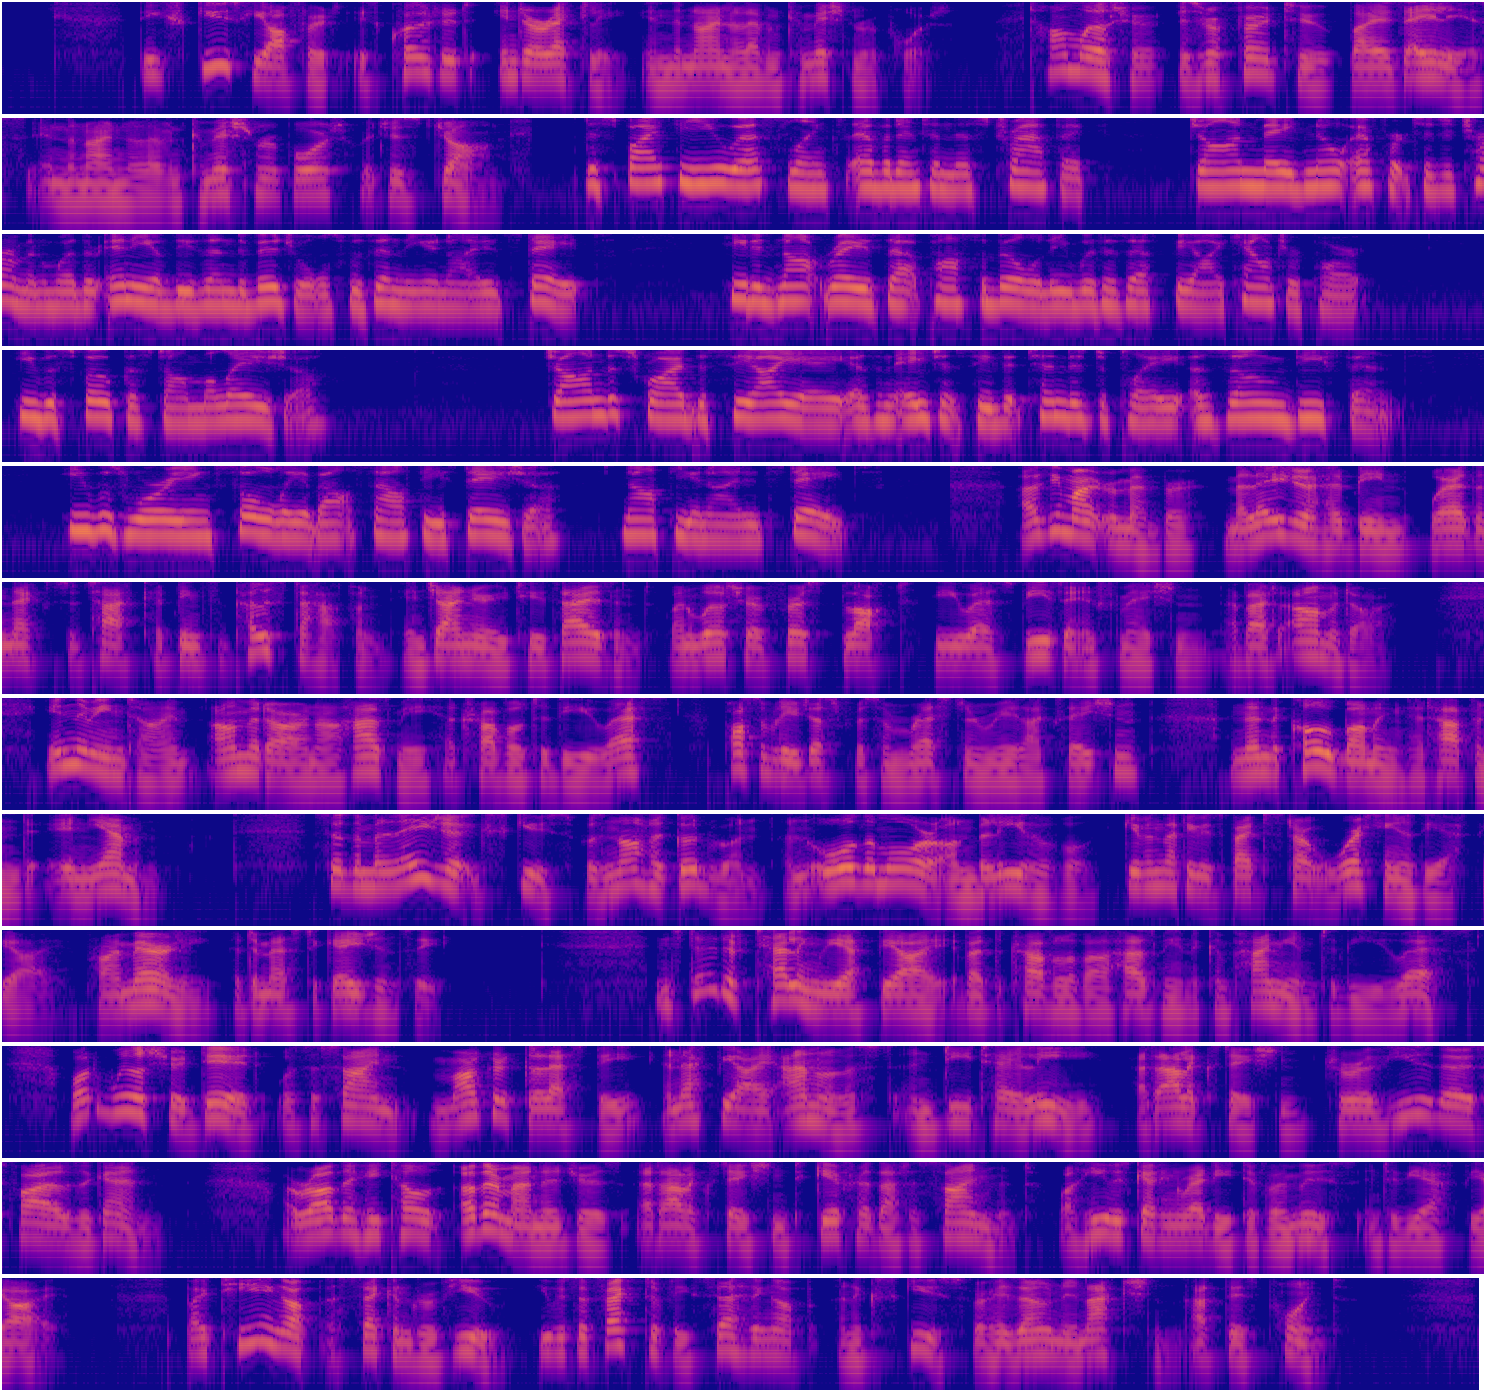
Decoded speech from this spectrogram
The excuse he offered is quoted indirectly in the 9 11 Commission report. Tom Wilshire is referred to by his alias in the 9 11 Commission report, which is John. Despite the U.S. links evident in this traffic, John made no effort to determine whether any of these individuals was in the United States. He did not raise that possibility with his FBI counterpart. He was focused on Malaysia. John described the CIA as an agency that tended to play a zone defense. He was worrying solely about Southeast Asia, not the United States. As you might remember, Malaysia had been where the next attack had been supposed to happen in January 2000 when Wilshire first blocked the US visa information about Almihdhar. In the meantime, Almihdhar and Al Hazmi had travelled to the US, possibly just for some rest and relaxation, and then the Cole bombing had happened in Yemen. So the Malaysia excuse was not a good one, and all the more unbelievable given that he was about to start working at the FBI, primarily a domestic agency. Instead of telling the FBI about the travel of Al Hazmi and a companion to the US, what Wilshire did was assign Margaret Gillespie, an FBI analyst and detailee at Alec Station, to review those files again. Or rather, he told other managers at Alec Station to give her that assignment while he was getting ready to vamoose into the FBI. By teeing up a second review, he was effectively setting up an excuse for his own inaction at this point.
